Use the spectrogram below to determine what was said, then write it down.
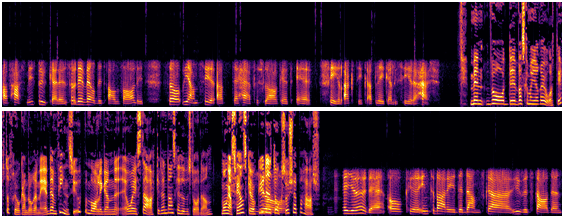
av haschmissbrukare. Så det är väldigt allvarligt. Så vi anser att det här förslaget är felaktigt att legalisera hasch. Men vad, vad ska man göra åt efterfrågan då René? Den finns ju uppenbarligen och är stark i den danska huvudstaden. Många svenskar åker ja. ju dit också och köper hasch. Det gör det. Och uh, inte bara i den danska huvudstaden.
